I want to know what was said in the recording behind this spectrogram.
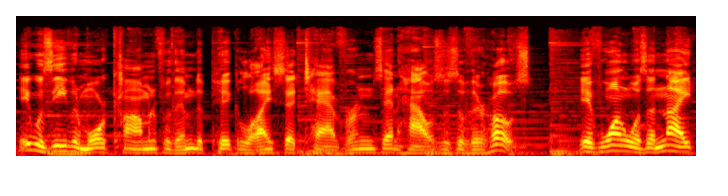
it was even more common for them to pick lice at taverns and houses of their host. If one was a knight,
